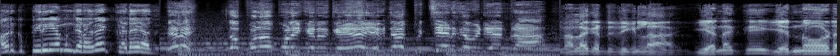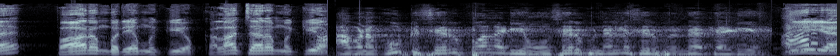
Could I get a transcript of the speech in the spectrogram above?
அவருக்கு பிரியம்ங்கிறதே கிடையாது. இந்த புல பொழைக்கிறதுக்கு எங்கிட்ட பிச்சை எடுக்க வேண்டியான்றா நல்லா கட்டுட்டீங்களா? எனக்கு என்னோட பாரம்பரியம் முக்கியம் கலாச்சாரம் முக்கியம். அவனை கூப்பிட்டு செருப்பால் அடியும் செருப்பு நல்ல செருப்பு இருந்தா அந்த அடிய. ஐயா.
